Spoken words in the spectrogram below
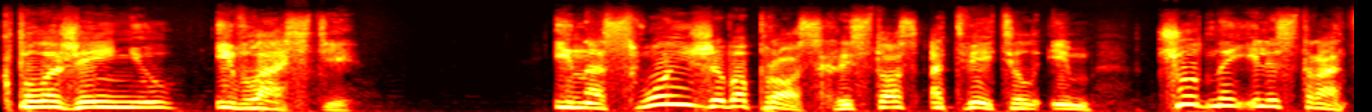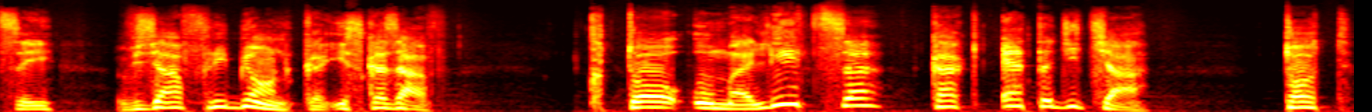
к положению и власти. И на свой же вопрос Христос ответил им чудной иллюстрацией, взяв ребенка и сказав, «Кто умолится, как это дитя, тот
